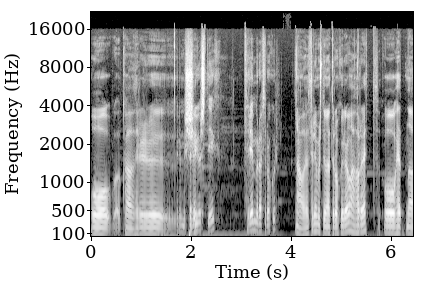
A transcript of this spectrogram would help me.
og hvað, þeir eru Þeir eru með sjö stig, þremur eftir okkur. Já, þeir eru þreymur stegum eftir okkur, já, það har rétt. Og hérna,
